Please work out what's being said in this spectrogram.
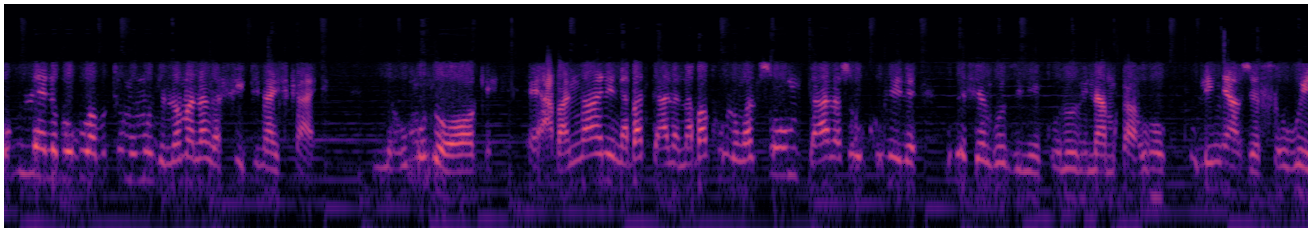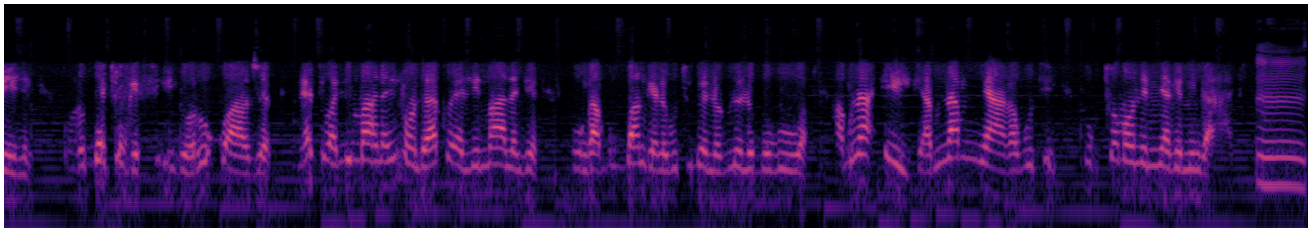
Ubulwele bokuwa buthoma umuntu noma nangasiphi na isikhathi umuntu wonke abancane nabadala nabakhulu ngathi sowumdala sowukhulile ube sengozini yekoloyi namkha u- ulinyazwe ehlokweni or ubethwe ngesindo or ugwazwe nedi walimala ingqondo yakho yalimala nje ungakubangela ukuthi ube nobulwele bokuwa. Akuna-age akunamnyaka ukuthi ukuthoma uneminyaka emingaki. Mm,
